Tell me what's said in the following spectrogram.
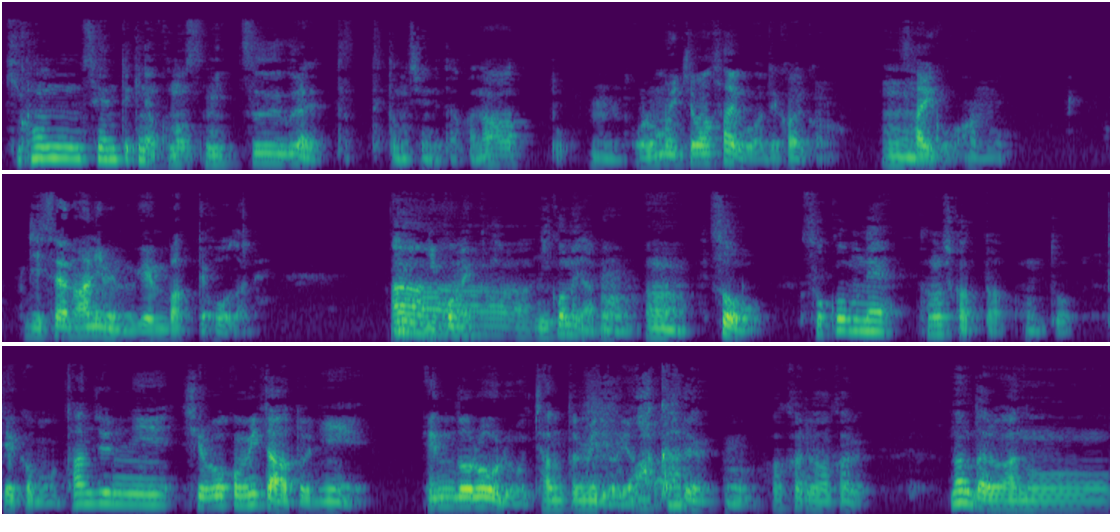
基本線的にはこの3つぐらいで楽しんでたかなと。うん。俺も一番最後がでかいかな。うん最後、あの、実際のアニメの現場って方だね。あ2個目か。2個目だね。うん。そう。そこもね、楽しかった、本当っていうかもう単純に白箱見た後に、エンドロールをちゃんと見るよりやった。わかる。うん。わかるわかる。なんだろう、あのー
